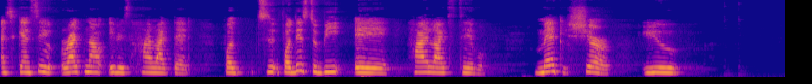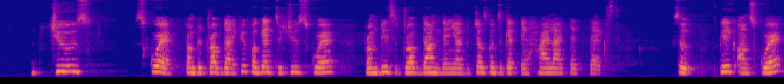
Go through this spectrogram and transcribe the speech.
As you can see right now it is highlighted. For to, for this to be a highlight table make sure you choose square from the drop down. If you forget to choose square from this drop down then you're just going to get a highlighted text. So click on square.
